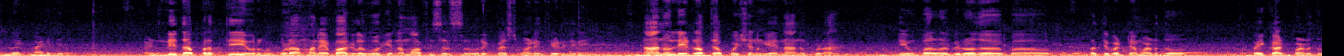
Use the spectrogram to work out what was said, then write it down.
ಇನ್ವೈಟ್ ಮಾಡಿದ್ದೀರಿ? ಖಂಡಿತ ಪ್ರತಿಯವ್ರಿಗೂ ಕೂಡ ಮನೆ ಬಾಗಿಲಿಗೆ ಹೋಗಿ ನಮ್ಮ ಆಫೀಸರ್ಸ್ ರಿಕ್ವೆಸ್ಟ್ ಮಾಡಿ ಅಂತ ಹೇಳಿದ್ದೀನಿ. ನಾನು ಲೀಡರ್ ಆಫ್ ದಿ ಅಪೋಸಿಷನ್ಗೆ ನಾನು ಕೂಡ ನೀವು ಬರೋ ವಿರೋಧ ಪ್ರತಿಭಟನೆ ಮಾಡೋದು ಬೈಕಾಟ್ ಮಾಡೋದು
